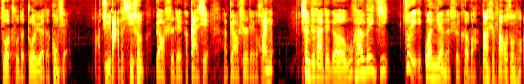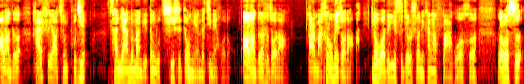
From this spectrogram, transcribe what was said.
做出的卓越的贡献，啊，巨大的牺牲，表示这个感谢，啊，表示这个怀念，甚至在这个乌克兰危机最关键的时刻吧，当时法国总统奥朗德还是要请普京参加诺曼底登陆七十周年的纪念活动，奥朗德是做到了，当然马克龙没做到啊。那我的意思就是说，你看看法国和俄罗斯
